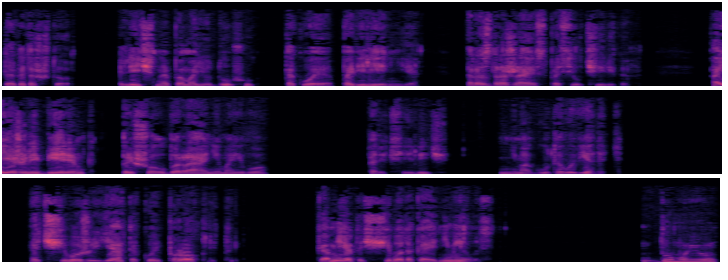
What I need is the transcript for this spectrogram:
Так это что, лично по мою душу такое повеление? Раздражая, спросил Чириков. А ежели Беринг пришел бы ранее моего? Алексей Ильич, не могу того ведать. Отчего же я такой проклятый? Ко мне-то с чего такая немилость? Думаю,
